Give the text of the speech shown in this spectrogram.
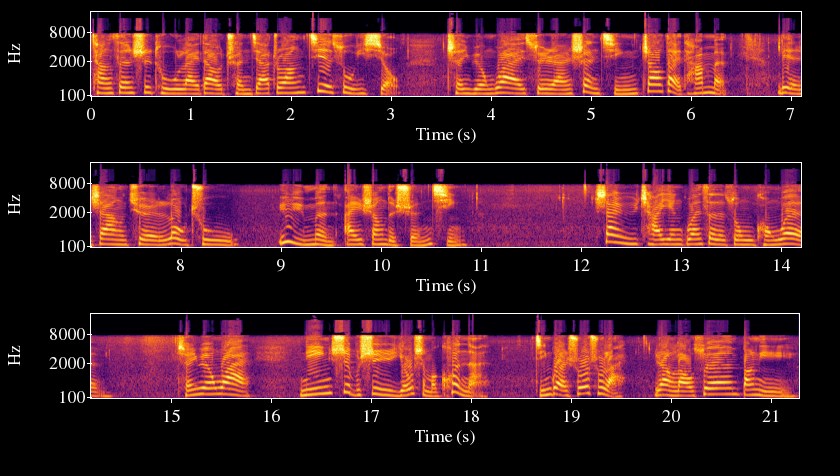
唐僧师徒来到陈家庄借宿一宿。陈员外虽然盛情招待他们，脸上却露出郁闷哀伤的神情。善于察言观色的孙悟空问：“陈员外，您是不是有什么困难？尽管说出来，让老孙帮你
